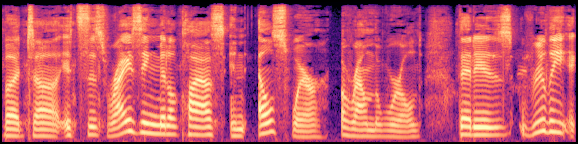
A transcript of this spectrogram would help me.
But uh, it's this rising middle class in elsewhere around the world that is really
